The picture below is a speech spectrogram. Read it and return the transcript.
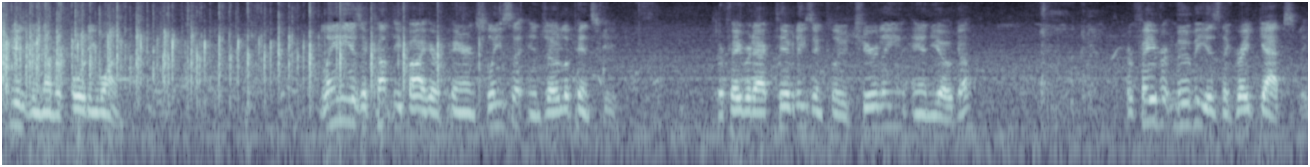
Excuse me, number 41. Laney is accompanied by her parents Lisa and Joe Lipinski. Her favorite activities include cheerleading and yoga. Her favorite movie is The Great Gatsby.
